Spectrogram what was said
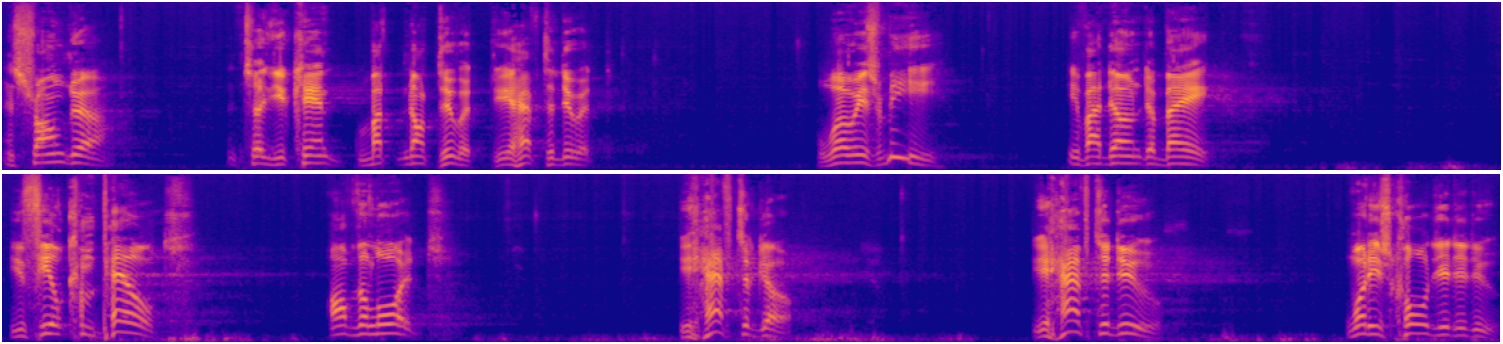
and stronger until you can't but not do it. You have to do it. Woe is me if I don't obey. You feel compelled of the Lord. You have to go. You have to do what He's called you to do.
